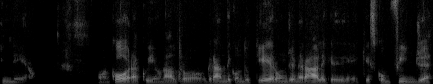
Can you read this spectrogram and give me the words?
in, nero. O ancora qui un altro grande condottiero, un generale che, che sconfigge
